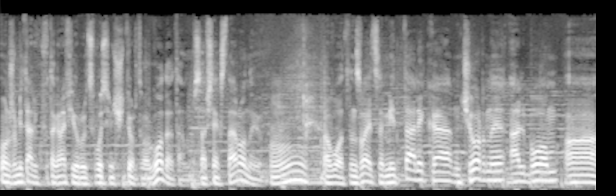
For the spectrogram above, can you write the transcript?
Он же «Металлику» фотографирует с 84 года, там, со всех сторон. Mm. Вот, называется «Металлика. Черный альбом». Э,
